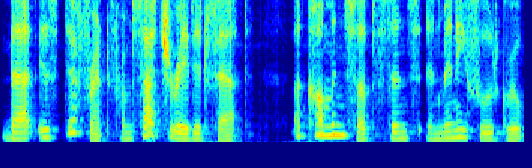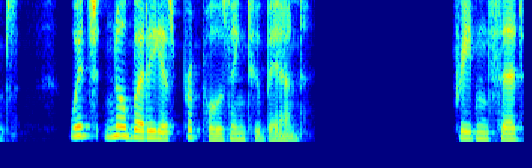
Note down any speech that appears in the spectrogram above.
That is different from saturated fat, a common substance in many food groups, which nobody is proposing to ban. Frieden said,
